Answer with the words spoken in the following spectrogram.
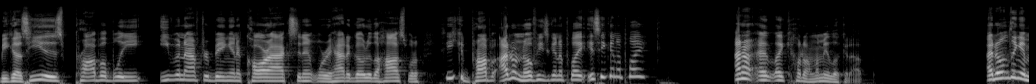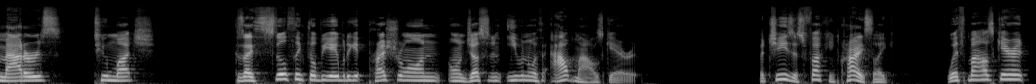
Because he is probably, even after being in a car accident where he had to go to the hospital, he could probably I don't know if he's gonna play. Is he gonna play? I don't I, like hold on, let me look it up. I don't think it matters too much because I still think they'll be able to get pressure on on Justin even without Myles Garrett. But Jesus fucking Christ, like with Myles Garrett,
